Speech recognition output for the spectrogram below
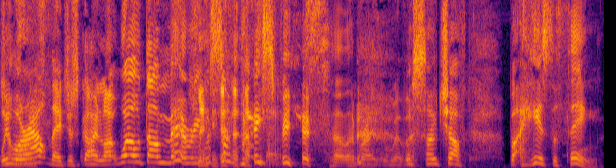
we were life. out there just going like, "Well done, Mary. We're so pleased for you." Celebrating with We're so chuffed. But here's the thing.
